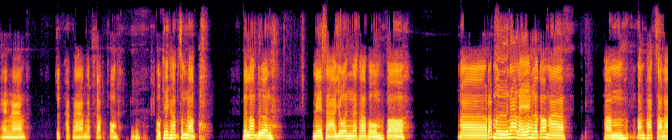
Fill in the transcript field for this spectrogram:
แทงน้ำจุดพักน้ำนะครับ ผม โอเคครับสำหรับในรอบเดือนเมษายนนะครับผมก็มารับมือหน้าแล้งแล้วก็มาทำบ้านพักศาลา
